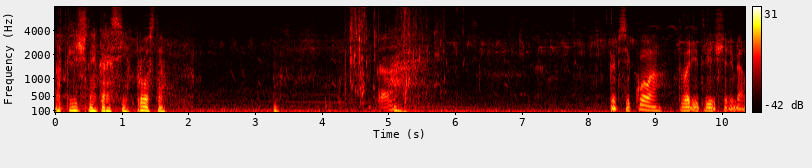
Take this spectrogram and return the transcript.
Отличные караси. Просто. Пепси-кола творит вещи, ребят.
